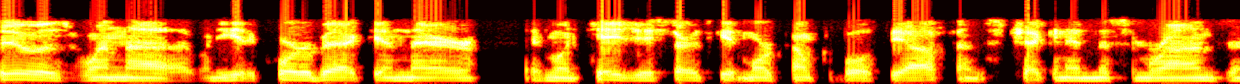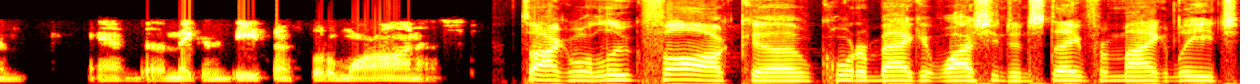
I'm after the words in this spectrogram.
too is when uh, when you get a quarterback in there and when KJ starts getting more comfortable with the offense, checking in, missing runs, and and uh, making the defense a little more honest. Talking with Luke Falk, uh, quarterback at Washington State from Mike Leach.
